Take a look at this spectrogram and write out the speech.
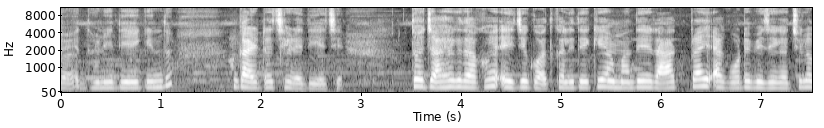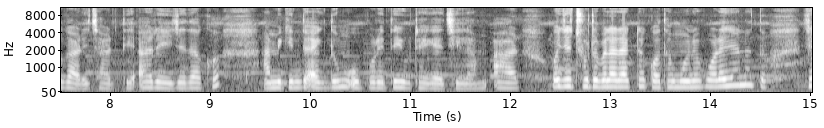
জয়ধ্বনি দিয়ে কিন্তু গাড়িটা ছেড়ে দিয়েছে। তো যাই হোক দেখো, এই যে গদখালি থেকে আমাদের রাত প্রায় এগারোটা বেজে গেছিল গাড়ি ছাড়তে। আর এই যে দেখো, আমি কিন্তু একদম উপরেতেই উঠে গেছিলাম। আর ওই যে ছোটোবেলার একটা কথা মনে পড়ে জানো তো, যে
